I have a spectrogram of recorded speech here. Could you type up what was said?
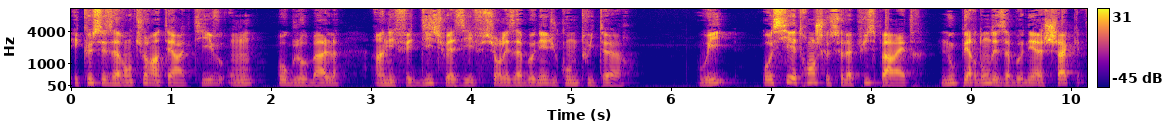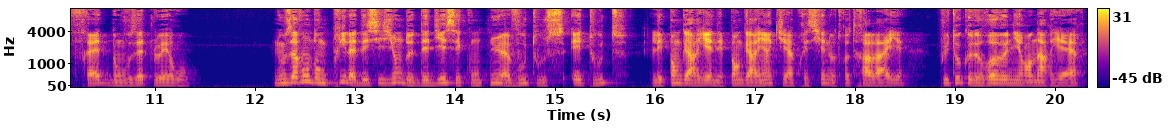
et que ces aventures interactives ont, au global, un effet dissuasif sur les abonnés du compte Twitter. Oui, aussi étrange que cela puisse paraître, nous perdons des abonnés à chaque thread dont vous êtes le héros. Nous avons donc pris la décision de dédier ces contenus à vous tous et toutes, les pangariennes et pangariens qui appréciaient notre travail, plutôt que de revenir en arrière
